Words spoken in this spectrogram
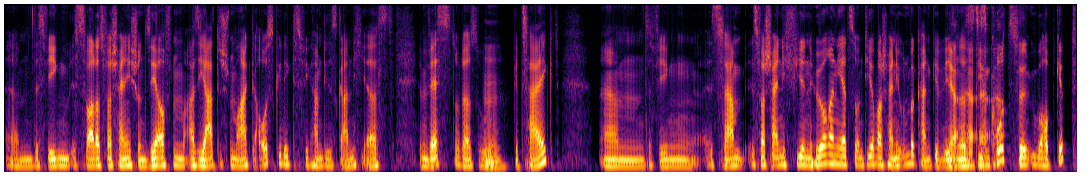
Ähm, deswegen ist, war das wahrscheinlich schon sehr auf dem asiatischen Markt ausgelegt, deswegen haben die das gar nicht erst im Westen oder so Mhm. gezeigt. Ähm, deswegen ist, haben, ist wahrscheinlich vielen Hörern jetzt und dir wahrscheinlich unbekannt gewesen, Ja, dass ja, es diesen ja, ja. Kurzfilm überhaupt gibt.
